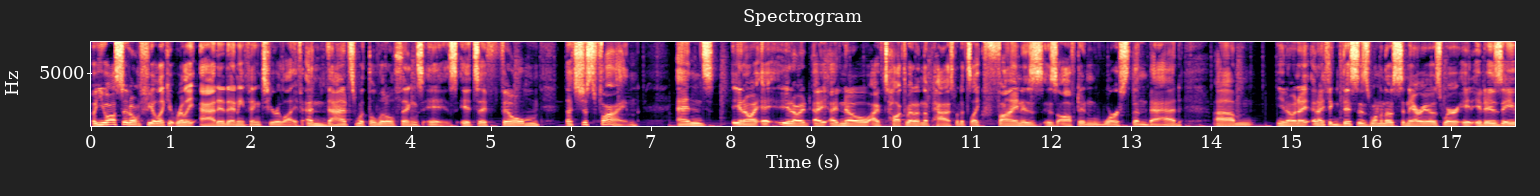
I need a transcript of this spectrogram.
but you also don't feel like it really added anything to your life. And that's what The Little Things is. It's a film that's just fine. And you know, I, you know, I, I know I've talked about it in the past, but it's like fine is is often worse than bad. Um, you know, and I and I think this is one of those scenarios where it, it is a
